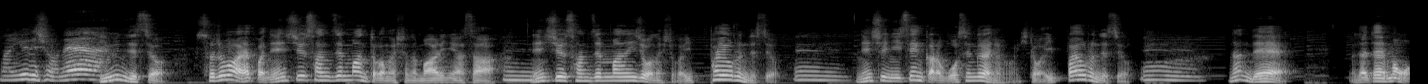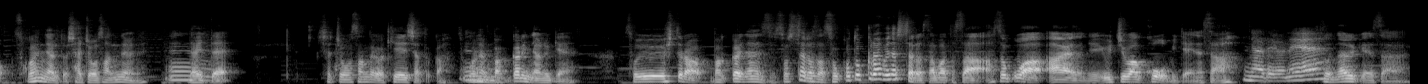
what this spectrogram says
まあ言うでしょうね。言うんですよ。それはやっぱ年収3000万とかの人の周りにはさ、うん年収3000万以上の人がいっぱいおるんですよ。うん。年収2000から5000ぐらいの人がいっぱいおるんですよ。うん。なんで、だいたいもうそこら辺になると社長さんだよね。うん大体。社長さんとか経営者とか、そこら辺ばっかりになるけん。そういう人らばっかりなんですよ。そしたらさ、そこと比べ出したらさ、またさ、あそこはああやのに、うちはこうみたいなさ、なるよねそうなるけんさ、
